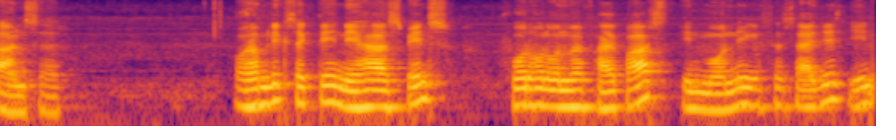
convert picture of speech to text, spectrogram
आंसर और हम लिख सकते हैं Neha spends four whole one by five parts in morning exercises in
